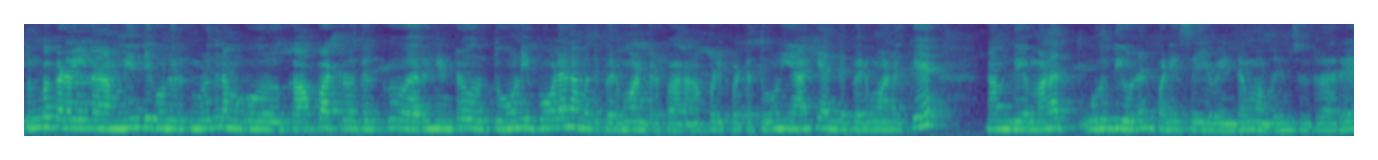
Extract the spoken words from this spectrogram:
துன்பக்கடலில் நாம் நீந்தி கொண்டிருக்கும் பொழுது நமக்கு ஒரு காப்பாற்றுவதற்கு வருகின்ற ஒரு தோணி போல நமது பெருமான் இருப்பார் அப்படிப்பட்ட தோணியாகி அந்த பெருமானுக்கு நமது மன உறுதியுடன் பணி செய்ய வேண்டும் அப்படின்னு சொல்கிறாரு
